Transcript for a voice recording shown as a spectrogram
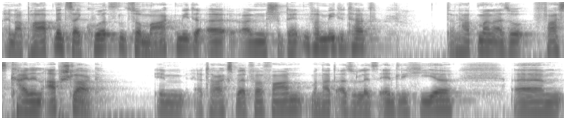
ein Apartment seit kurzem zur Marktmiete äh, an Studenten vermietet hat, dann hat man also fast keinen Abschlag im Ertragswertverfahren. Man hat also letztendlich hier ähm,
